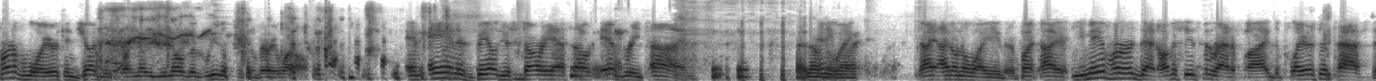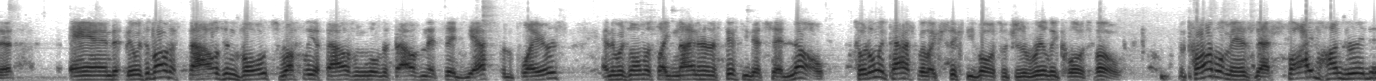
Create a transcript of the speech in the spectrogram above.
front of lawyers and judges, so I know that you know the legal system very well. and Ann has bailed your sorry ass out every time. I don't Anyway, know why. I, I don't know why either. But I, you may have heard that obviously it's been ratified. The players have passed it. And there was about a thousand votes, roughly a thousand, a little over a thousand that said yes for the players. And there was almost like 950 that said no. So it only passed by like 60 votes, which is a really close vote. The problem is that 500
